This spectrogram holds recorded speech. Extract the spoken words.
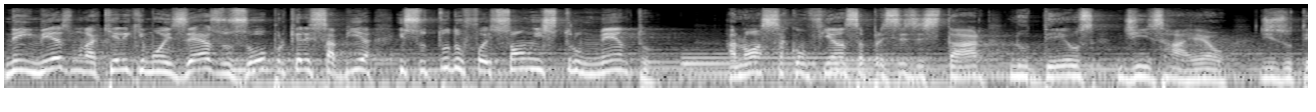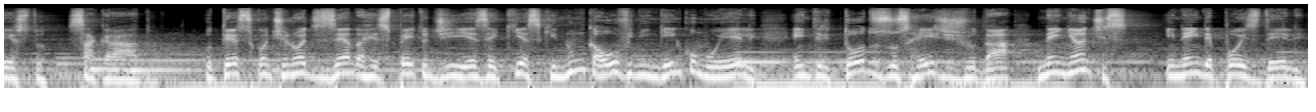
nem mesmo naquele que Moisés usou, porque ele sabia isso tudo foi só um instrumento. A nossa confiança precisa estar no Deus de Israel, diz o texto sagrado. O texto continua dizendo a respeito de Ezequias que nunca houve ninguém como ele entre todos os reis de Judá, nem antes e nem depois dele.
